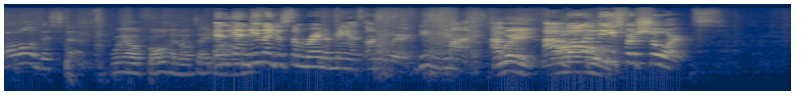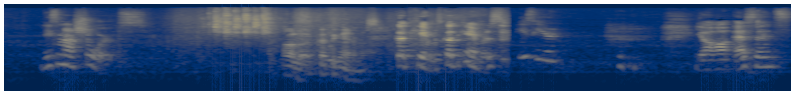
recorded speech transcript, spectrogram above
all of this stuff. We Well, folding don't take And and these ain't just some random man's underwear. These is mine. I, Wait, I whoa. bought these for shorts. These are my shorts. Oh look, cut the cameras. Cut the cameras. Cut the cameras. He's here. Y'all, Essence,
